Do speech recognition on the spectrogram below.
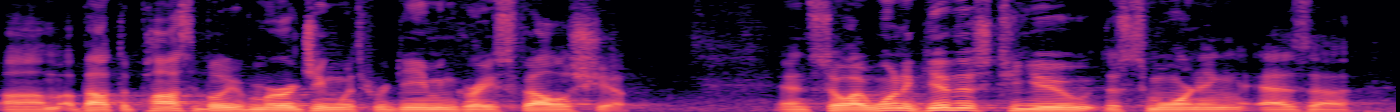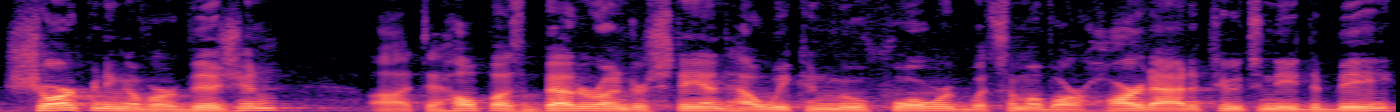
um, about the possibility of merging with Redeeming Grace Fellowship. And so I want to give this to you this morning as a sharpening of our vision uh, to help us better understand how we can move forward, what some of our hard attitudes need to be,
